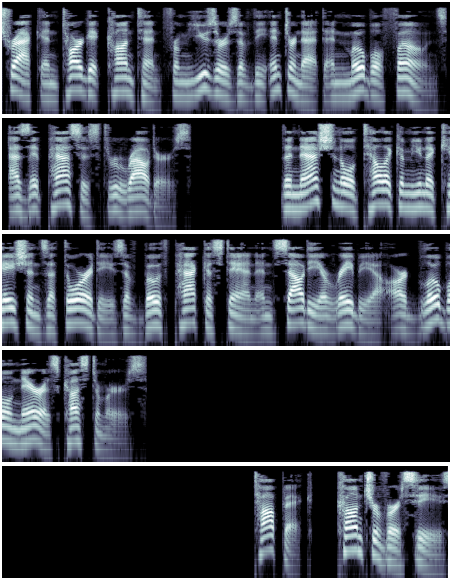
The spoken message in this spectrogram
track and target content from users of the Internet and mobile phones, as it passes through routers. The national telecommunications authorities of both Pakistan and Saudi Arabia are global Narus customers. Topic: Controversies.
